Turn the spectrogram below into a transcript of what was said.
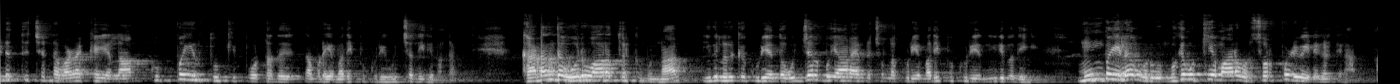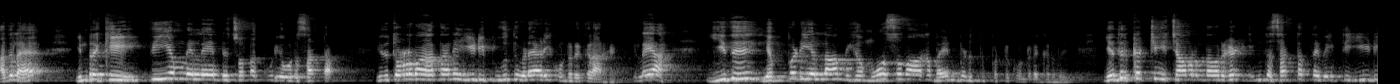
எடுத்து சென்ற வழக்கை எல்லாம் குப்பையில் தூக்கி போட்டது நம்முடைய மதிப்புக்குரிய உச்ச நீதிமன்றம் கடந்த ஒரு வாரத்திற்கு முன்னால் இதில் இருக்கக்கூடிய இந்த உஜ்ஜல் புயானா என்று சொல்லக்கூடிய மதிப்புக்குரிய நீதிபதி மும்பையில ஒரு மிக முக்கியமான ஒரு சொற்பொழிவை நிகழ்த்தினார். அதுல இன்றைக்கு பிஎம்எல்ஏ என்று சொல்லக்கூடிய ஒரு சட்டம் இது தொடர்பாகத்தானே இடி புகுந்து விளையாடி கொண்டிருக்கிறார்கள் இல்லையா? இது எப்படியெல்லாம் மிக மோசமாக பயன்படுத்தப்பட்டு கொண்டிருக்கிறது? எதிர்கட்சியை சார்ந்தவர்கள் இந்த சட்டத்தை வைத்து ஈடு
